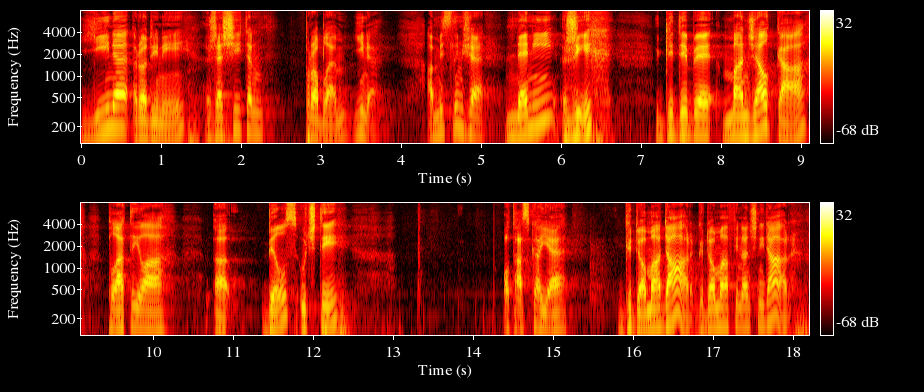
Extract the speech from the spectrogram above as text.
jiné rodiny řeší ten problém jiné. A myslím, že není řích, kdyby manželka platila uh, bills, účty. Otázka je, kdo má dár, kdo má finanční dár.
